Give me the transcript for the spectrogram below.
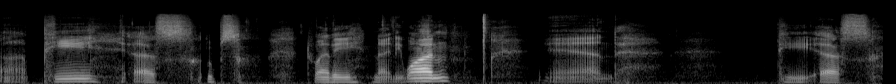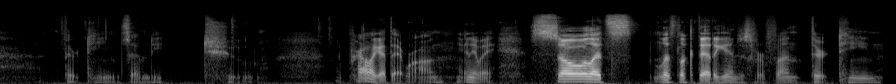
uh, PS, oops, 2091 and PS 1372. I probably got that wrong. Anyway, so let's let's look at that again just for fun. 13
